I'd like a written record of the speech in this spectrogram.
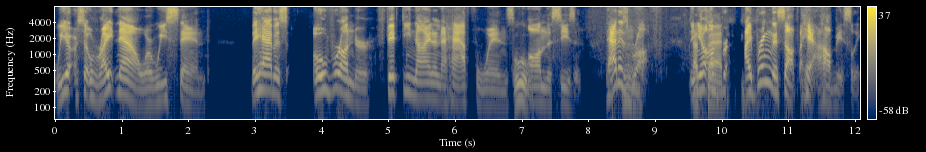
We are so right now where we stand, they have us over under 59 and a half wins Ooh. on the season. That is mm. rough. And, you know, I bring this up. Yeah, obviously.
